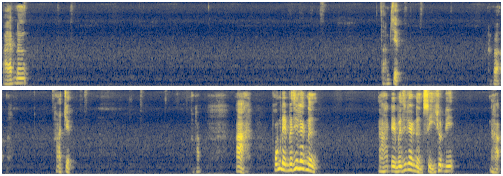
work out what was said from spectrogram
แปดหนึ่งสามเจ็ดแล้วก็ห้าเจ็ดนะครับ อ่าผมเด่นไปที่เลขหนึ่งนะเด่นไปที่เลขหนึ่งสี่ชุดนี้นะครับ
